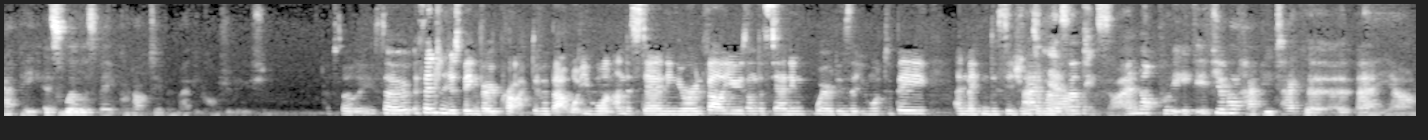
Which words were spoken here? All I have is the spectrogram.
happy as well as being productive and make a contribution. Absolutely. So essentially, just being very proactive about what you want, understanding your own values, understanding where it is that you want to be, and making decisions uh, around. Yes, I think so. And not put it, if, if you're not happy, take a, a, a, um,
